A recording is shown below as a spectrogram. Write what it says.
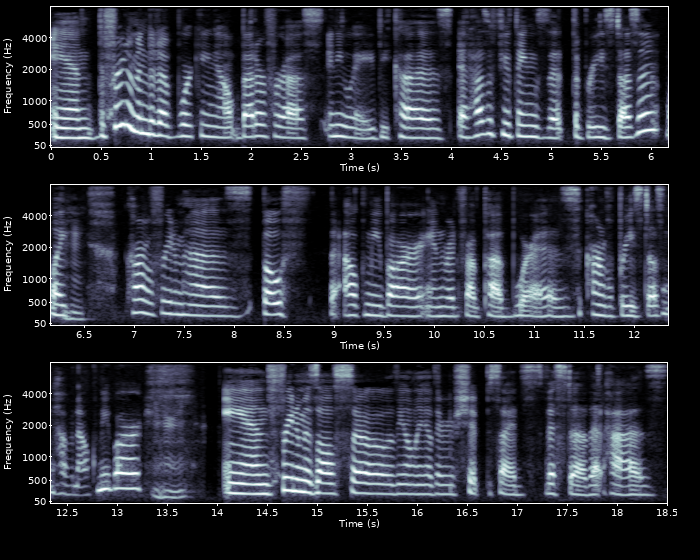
And the Freedom ended up working out better for us anyway because it has a few things that the Breeze doesn't. Like mm-hmm. Carnival Freedom has both the Alchemy Bar and Red Frog Pub, whereas Carnival Breeze doesn't have an Alchemy Bar. Mm-hmm. And Freedom is also the only other ship besides Vista that has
